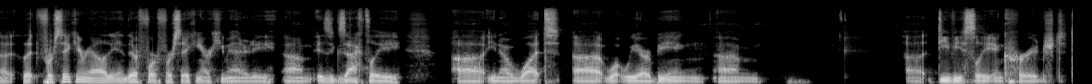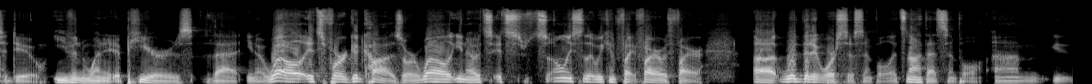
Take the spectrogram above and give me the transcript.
uh, that forsaking reality and therefore forsaking our humanity um, is exactly uh, you know what uh, what we are being um, uh, deviously encouraged to do, even when it appears that you know, well, it's for a good cause, or well, you know, it's it's only so that we can fight fire with fire. Uh, would that it were so simple? It's not that simple. Um, you,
